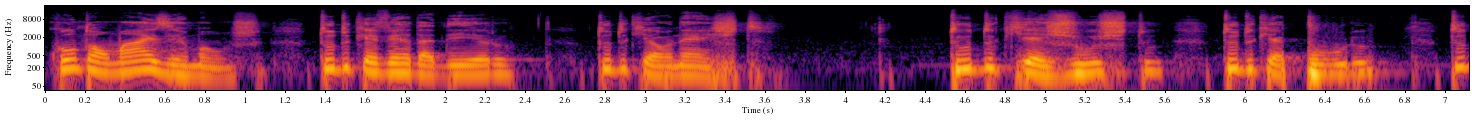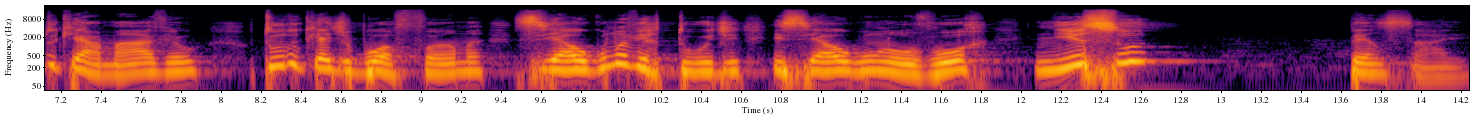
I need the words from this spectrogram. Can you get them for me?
Quanto ao mais, irmãos, tudo que é verdadeiro, tudo que é honesto, tudo que é justo, tudo que é puro, tudo que é amável, tudo que é de boa fama, se há alguma virtude e se há algum louvor, nisso pensai.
